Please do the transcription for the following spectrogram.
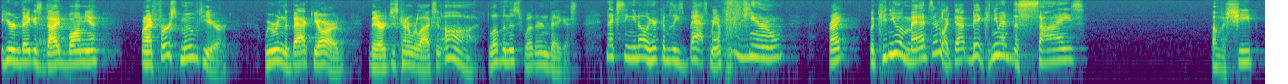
here in Vegas dive bomb you? When I first moved here, we were in the backyard there, just kind of relaxing. Ah, oh, loving this weather in Vegas. Next thing you know, here comes these bats, man. right? But can you imagine? They're like that big. Can you imagine the size of a sheep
